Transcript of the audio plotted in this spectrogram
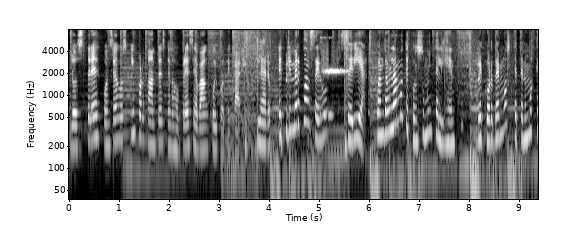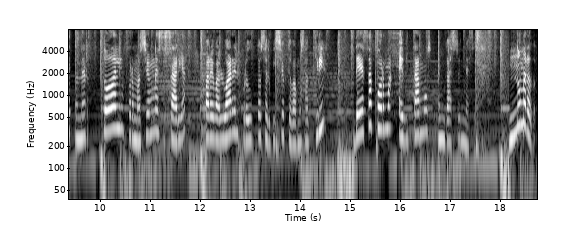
los tres consejos importantes que nos ofrece Banco Hipotecario. Claro, el primer consejo sería, cuando hablamos de consumo inteligente, recordemos que tenemos que tener toda la información necesaria para evaluar el producto o servicio que vamos a adquirir. De esa forma evitamos un gasto innecesario. Número dos,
